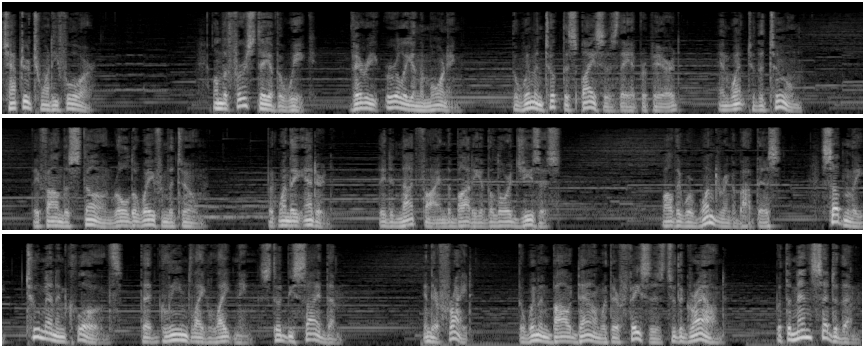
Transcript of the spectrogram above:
Chapter 24 On the first day of the week, very early in the morning, the women took the spices they had prepared and went to the tomb. They found the stone rolled away from the tomb, but when they entered, they did not find the body of the Lord Jesus. While they were wondering about this, suddenly two men in clothes that gleamed like lightning stood beside them. In their fright, the women bowed down with their faces to the ground. But the men said to them,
